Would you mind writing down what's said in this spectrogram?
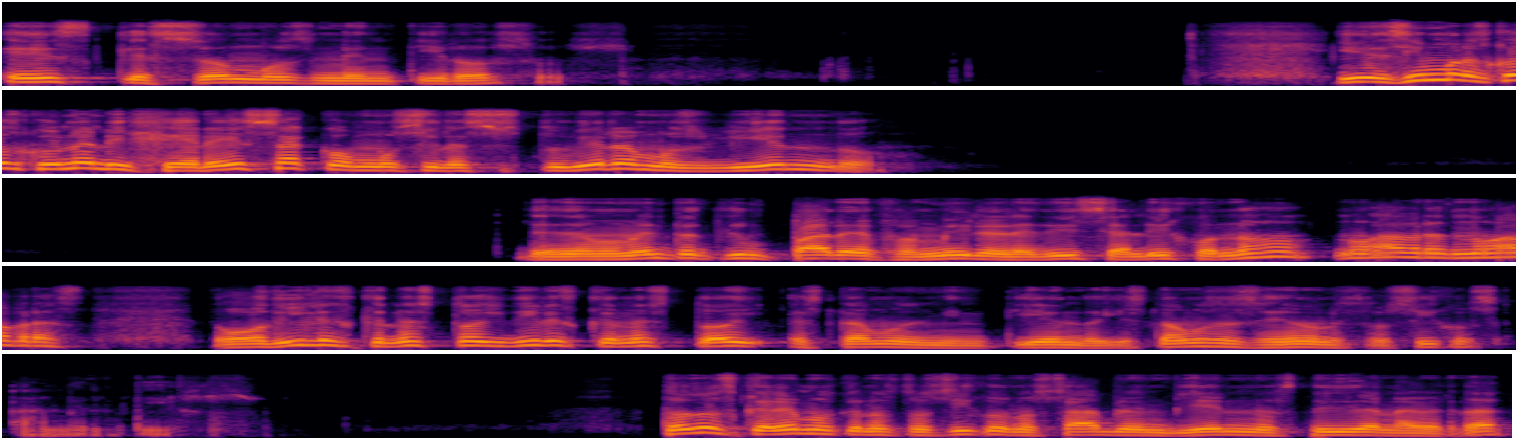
es que somos mentirosos. Y decimos las cosas con una ligereza como si las estuviéramos viendo. Desde el momento en que un padre de familia le dice al hijo, no, no abras, no abras, o diles que no estoy, diles que no estoy, estamos mintiendo y estamos enseñando a nuestros hijos a mentir. Todos queremos que nuestros hijos nos hablen bien, nos digan la verdad,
